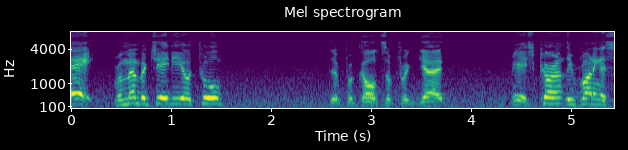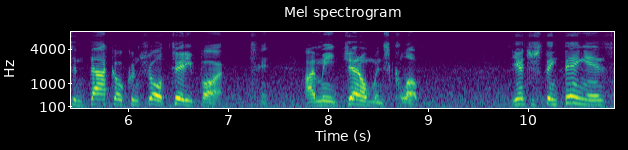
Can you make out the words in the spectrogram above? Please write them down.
Hey, remember J.D. O'Toole? Difficult to forget. Yeah, he's currently running a Sindacco-controlled titty bar. I mean, gentleman's club. The interesting thing is,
